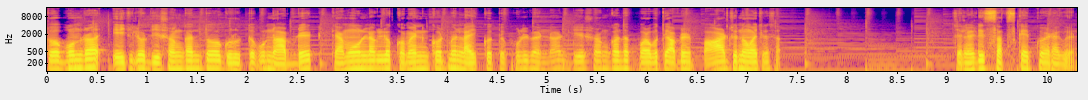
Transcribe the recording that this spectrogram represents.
তো বন্ধুরা, এই ছিল ডি সংক্রান্ত গুরুত্বপূর্ণ আপডেট। কেমন লাগল কমেন্ট করবেন, লাইক করতে ভুলবেন না। ডি সংক্রান্ত পরবর্তী আপডেট পাওয়ার জন্য আমার চ্যানেলটি সাবস্ক্রাইব করে রাখবেন।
